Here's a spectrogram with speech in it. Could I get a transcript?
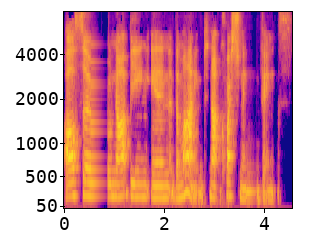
also not being in the mind, not questioning things.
